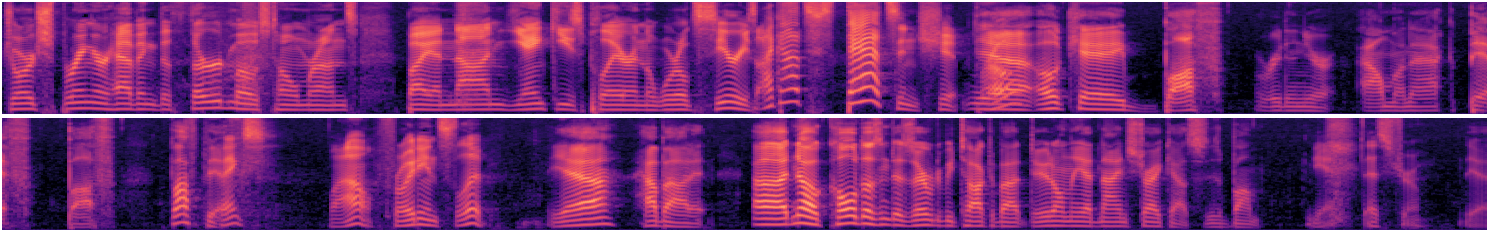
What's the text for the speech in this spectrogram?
George Springer having the third most home runs by a non-Yankees player in the World Series. I got stats and shit, bro. Yeah, okay, Buff. Reading your almanac. Biff. Buff. Buff Biff. Thanks. Wow, Freudian slip. Yeah, how about it? Uh, no, Cole doesn't deserve to be talked about. Dude only had nine strikeouts. He's a bum. Yeah, that's true. Yeah.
